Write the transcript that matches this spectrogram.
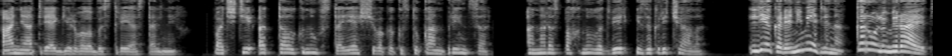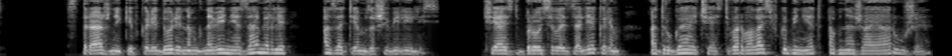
Аня отреагировала быстрее остальных. Почти оттолкнув стоящего, как истукан принца, она распахнула дверь и закричала. «Лекаря, немедленно! Король умирает!» Стражники в коридоре на мгновение замерли, а затем зашевелились. Часть бросилась за лекарем, а другая часть ворвалась в кабинет, обнажая оружие.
